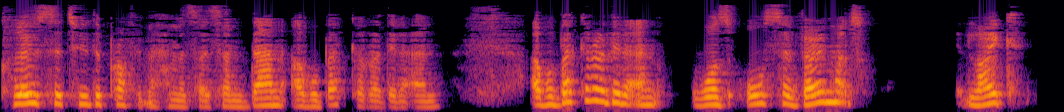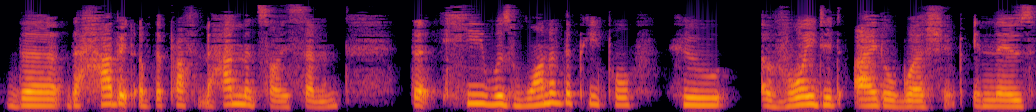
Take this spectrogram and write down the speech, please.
closer to the prophet muhammad sallam than abu bakr radiallahu abu bakr radiallahu was also very much like the the habit of the prophet muhammad sallam that he was one of the people who avoided idol worship in those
